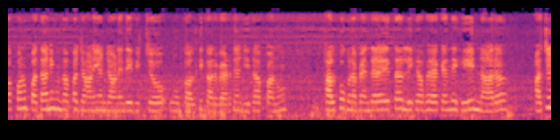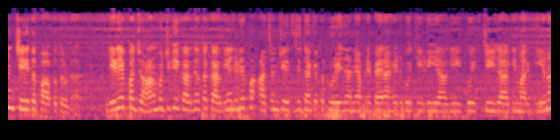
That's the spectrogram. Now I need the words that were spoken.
ਆਪਾਂ ਨੂੰ ਪਤਾ ਨਹੀਂ ਹੁੰਦਾ, ਆਪਾਂ ਜਾਣੇ ਅਣਜਾਣੇ ਦੇ ਵਿੱਚ ਉਹ ਗਲਤੀ ਕਰ ਬੈਠਦੇ ਆ, ਜਿਹਦਾ ਆਪਾਂ ਨੂੰ ਫਲ ਭੋਗਣਾ ਪੈਂਦਾ ਹੈ। ਇਹ ਤਾਂ ਲਿਖਿਆ ਹੋਇਆ ਕਹਿੰਦੇ, ਹੇ ਨਰ, ਅਚਨਚੇਤ ਪਾਪ ਤੋਂ ਡਰ। ਜਿਹੜੇ ਆਪਾਂ ਜਾਣ ਬੁੱਝ ਕੇ ਕਰਦੇ ਆ ਤਾਂ ਕਰਦੇ ਆ ਜਿਹੜੇ ਆਪਾਂ ਅਚਨਚੇਤ ਜਿੱਦਾਂ ਕਿ ਆਪਾਂ ਤੁਰੇ ਜਾਂਦੇ ਆਪਣੇ ਪੈਰਾਂ ਹੇਠ ਕੋਈ ਕੀੜੀ ਆ ਗਈ, ਕੋਈ ਚੀਜ਼ ਆ ਗਈ, ਮਰ ਗਈ ਹੈ ਨਾ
